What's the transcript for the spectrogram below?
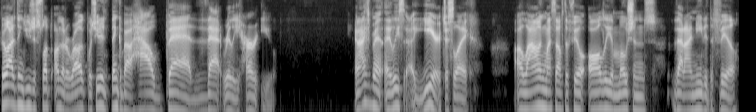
there's a lot of things you just swept under the rug, but you didn't think about how bad that really hurt you. And I spent at least a year just like allowing myself to feel all the emotions that I needed to feel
